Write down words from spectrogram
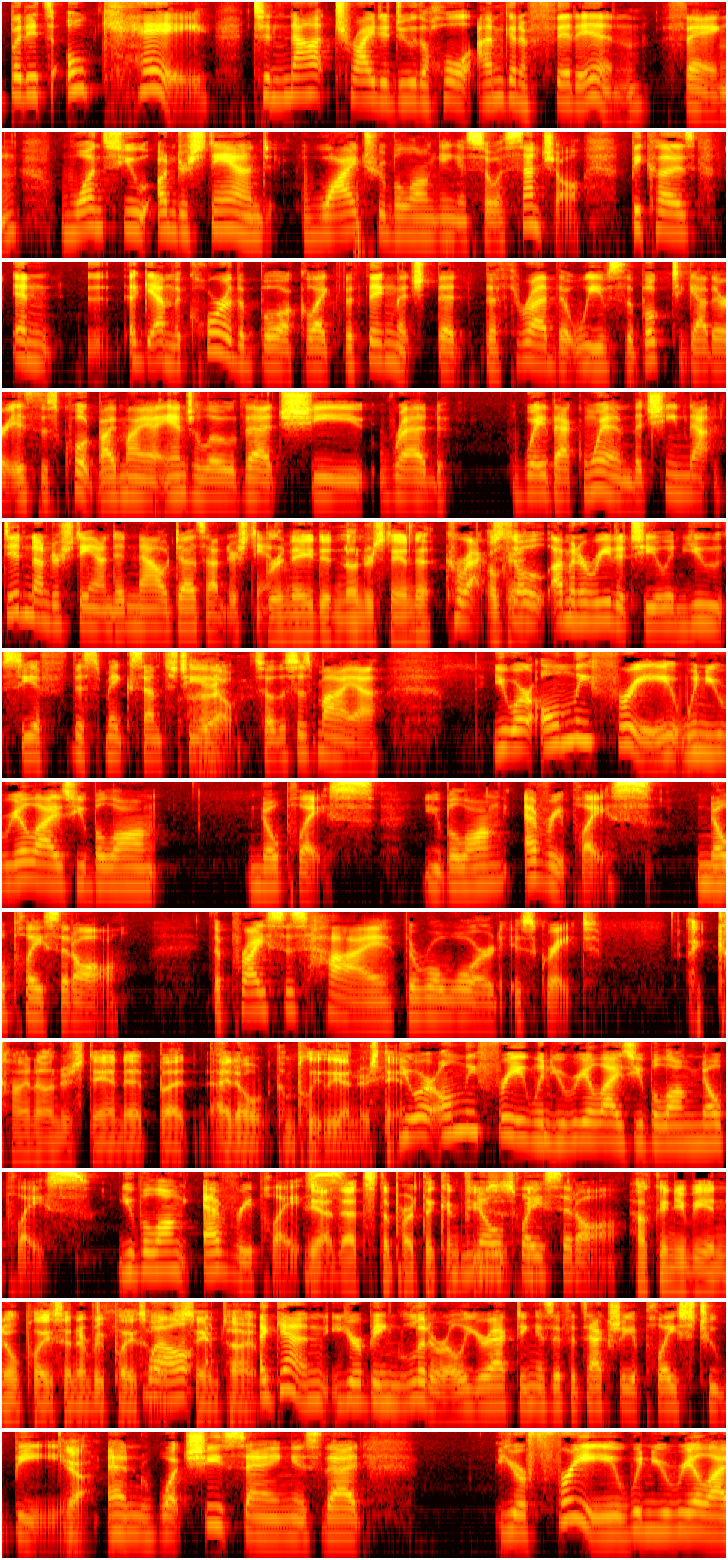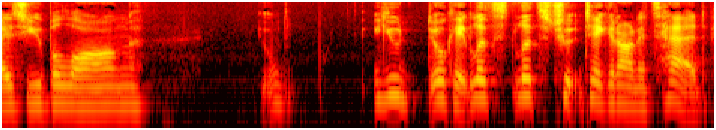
but it's okay to not try to do the whole I'm going to fit in thing once you understand why true belonging is so essential because and uh, again the core of the book like the thing that that the thread that weaves the book together is this quote by Maya Angelou that she read way back when that she now didn't understand and now does understand. Renee didn't understand it? Correct. Okay. So I'm going to read it to you and you see if this makes sense to you. right. So this is Maya. You are only free when you realize you belong no place. You belong every place, no place at all. The price is high, the reward is great. I kind of understand it, but I don't completely understand. You are only free when you realize you belong no place. You belong every place. yeah, that's the part that confuses no me. place at all. How can you be in no place and every place all at the same time? Again, you're being literal. You're acting as if it's actually a place to be. Yeah. And what she's saying is that you're free when you realize you belong you okay, let's let's take it on its head.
